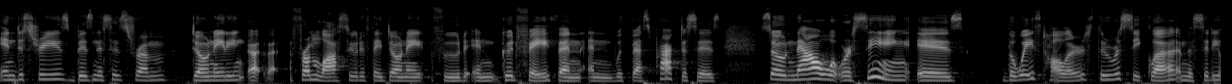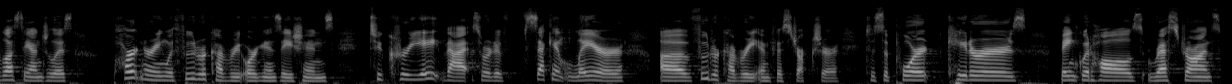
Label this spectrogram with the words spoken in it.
industries, businesses from donating, uh, uh, from lawsuit if they donate food in good faith and, and with best practices. So now what we're seeing is the waste haulers through RecycLA and the city of Los Angeles partnering with food recovery organizations to create that sort of second layer of food recovery infrastructure to support caterers, banquet halls, restaurants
